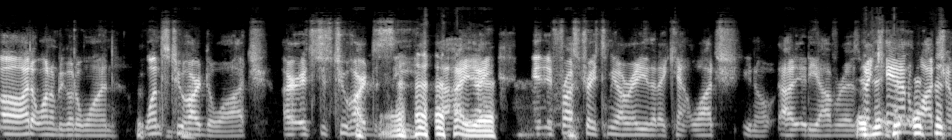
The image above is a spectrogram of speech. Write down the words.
Oh, I don't want him to go to one. One's too hard to watch, or it's just too hard to see. I, yeah. I, it, it, frustrates me already that I can't watch, you know, uh, Eddie Alvarez. I can it, watch him,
